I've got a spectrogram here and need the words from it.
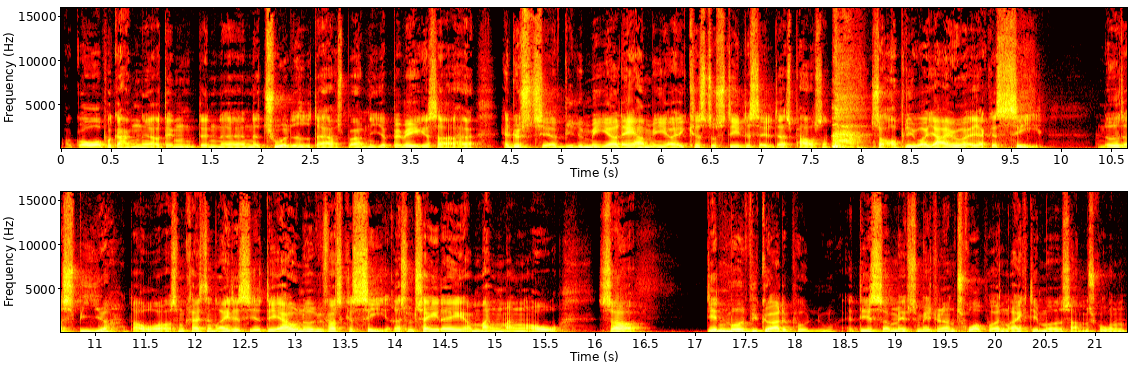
og gå over på gangene, og den, den uh, naturlighed, der er hos børnene i at bevæge sig og have, have lyst til at ville mere, lære mere og ikke kan stå stille selv i deres pauser, så oplever jeg jo, at jeg kan se noget, der spiger derover. Og som Christian rigtig siger, det er jo noget, vi først kan se resultater af om mange, mange år. Så det er den måde, vi gør det på nu, at det, som FC Midtjylland tror på, er den rigtige måde sammen med skolen.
